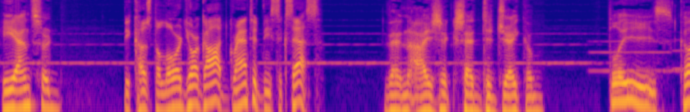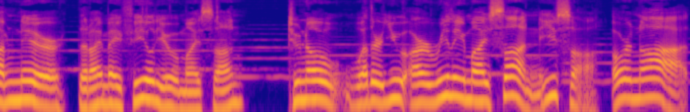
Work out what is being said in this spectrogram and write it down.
He answered, Because the Lord your God granted me success. Then Isaac said to Jacob, Please come near, that I may feel you, my son, to know whether you are really my son Esau or not.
